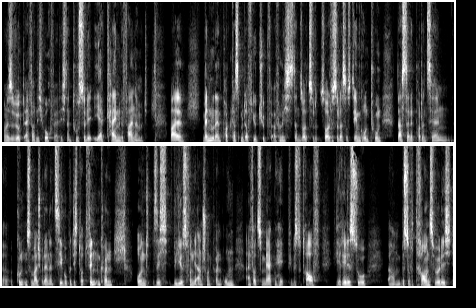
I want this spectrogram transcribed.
und es wirkt einfach nicht hochwertig. Dann tust du dir eher keinen Gefallen damit. Weil, wenn du deinen Podcast mit auf YouTube veröffentlichst, dann solltest du, solltest du das aus dem Grund tun, dass deine potenziellen äh, Kunden, zum Beispiel deine Zielgruppe, dich dort finden können und sich Videos von dir anschauen können, um einfach zu merken, hey, wie bist du drauf? Wie redest du? Ähm, bist du vertrauenswürdig?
